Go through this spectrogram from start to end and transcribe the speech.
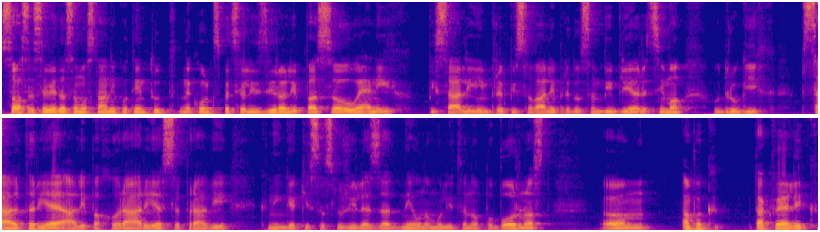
so se seveda samostani potem tudi nekoliko specializirali, pa so v enih pisali in prepisovali predvsem Biblijo, recimo v drugih psalterje ali pa horarije, se pravi knjige, ki so služile za dnevno molitveno pobožnost. Um, ampak tak velik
